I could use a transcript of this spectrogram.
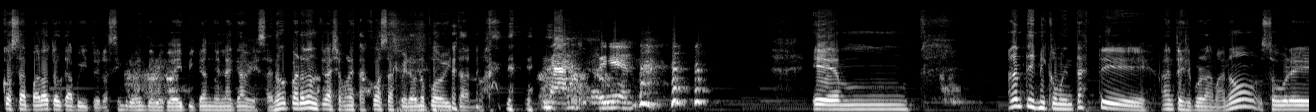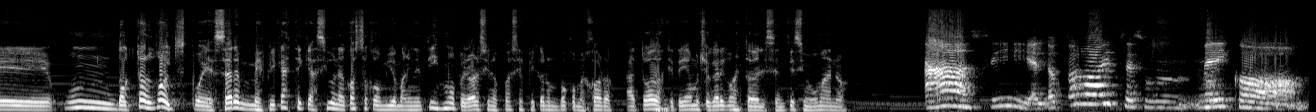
cosa para otro capítulo, simplemente me quedé ahí picando en la cabeza, ¿no? Perdón que vaya con estas cosas, pero no puedo evitarlo. Está bien. eh, antes me comentaste, antes del programa, ¿no? Sobre un doctor Goitz, puede ser. Me explicaste que hacía una cosa con biomagnetismo, pero a ver si nos puedes explicar un poco mejor a todos que tenía mucho que ver con esto del centésimo humano. Ah, sí, el doctor Goitz es un médico,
